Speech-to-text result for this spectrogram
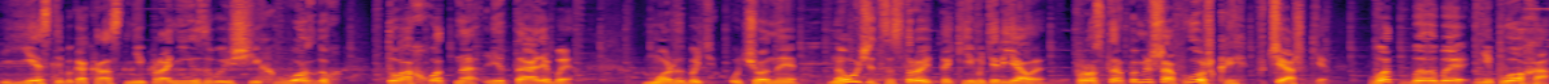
Если бы как раз не пронизывающий их воздух, то охотно летали бы. Может быть, ученые научатся строить такие материалы, просто помешав ложкой в чашке. Вот было бы неплохо.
